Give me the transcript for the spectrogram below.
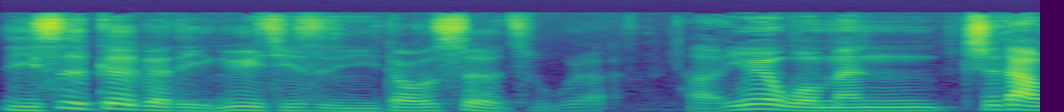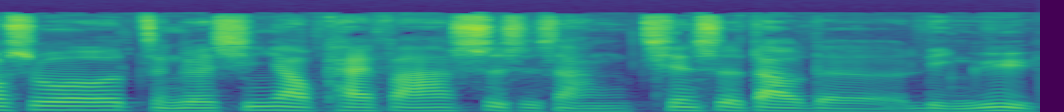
你是各个领域其实你都涉足了，呃，因为我们知道说，整个新药开发事实上牵涉到的领域，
